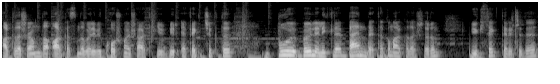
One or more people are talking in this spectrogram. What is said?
Arkadaşlarımın da arkasında böyle bir koşma işareti gibi bir efekt çıktı. Bu böylelikle ben ve takım arkadaşlarım yüksek derecede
